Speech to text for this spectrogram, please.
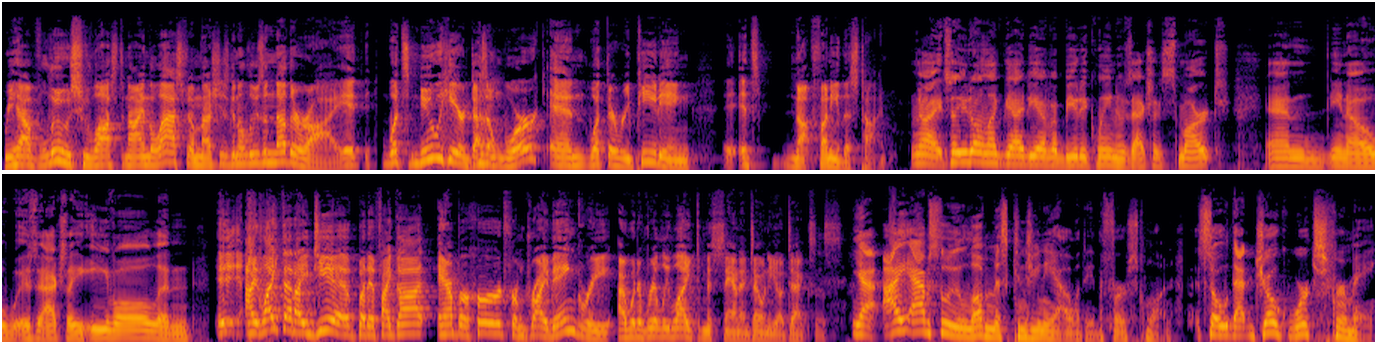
We have Luz who lost an eye in the last film. Now she's going to lose another eye. It what's new here doesn't work, and what they're repeating, it's not funny this time. All right, so you don't like the idea of a beauty queen who's actually smart and you know is actually evil and It, I like that idea, but if I got Amber Heard from Drive Angry, I would have really liked Miss San Antonio, Texas. Yeah, I absolutely love Miss Congeniality, the first one. So that joke works for me.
